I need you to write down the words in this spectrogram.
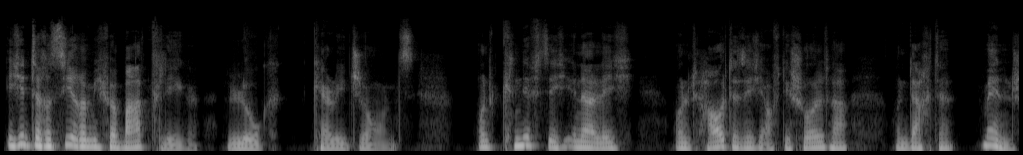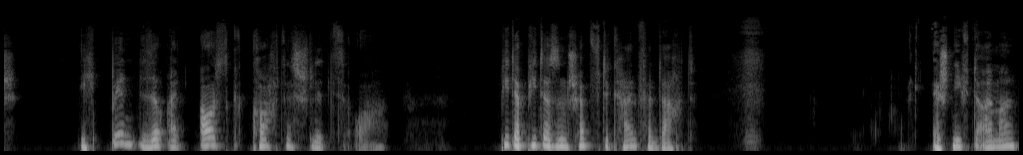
Ich interessiere mich für Bartpflege, log Carrie Jones und kniff sich innerlich und haute sich auf die Schulter und dachte, Mensch, ich bin so ein ausgekochtes Schlitzohr. Peter Peterson schöpfte kein Verdacht. Er schniefte einmal.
